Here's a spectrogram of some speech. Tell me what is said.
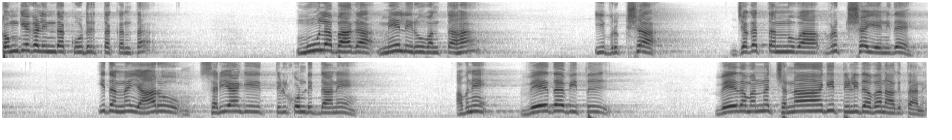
ಟೊಂಗೆಗಳಿಂದ ಕೂಡಿರ್ತಕ್ಕಂಥ ಮೂಲ ಭಾಗ ಮೇಲಿರುವಂತಹ ಈ ವೃಕ್ಷ, ಜಗತ್ತನ್ನುವ ವೃಕ್ಷ ಏನಿದೆ? ಇದನ್ನು ಯಾರು ಸರಿಯಾಗಿ ತಿಳ್ಕೊಂಡಿದ್ದಾನೆ? ಅವನೇ ವೇದವಿತ್. ವೇದವನ್ನು ಚೆನ್ನಾಗಿ ತಿಳಿದವನಾಗುತ್ತಾನೆ.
